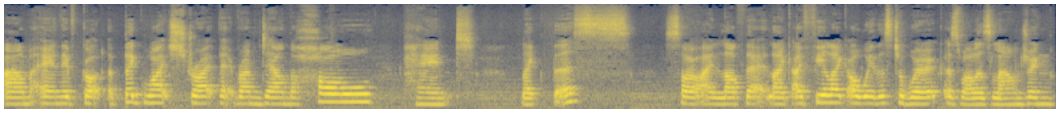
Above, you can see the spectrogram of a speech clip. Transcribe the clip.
Um, and they've got a big white stripe that run down the whole pant like this. So I love that. Like I feel like I'll wear this to work as well as lounging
